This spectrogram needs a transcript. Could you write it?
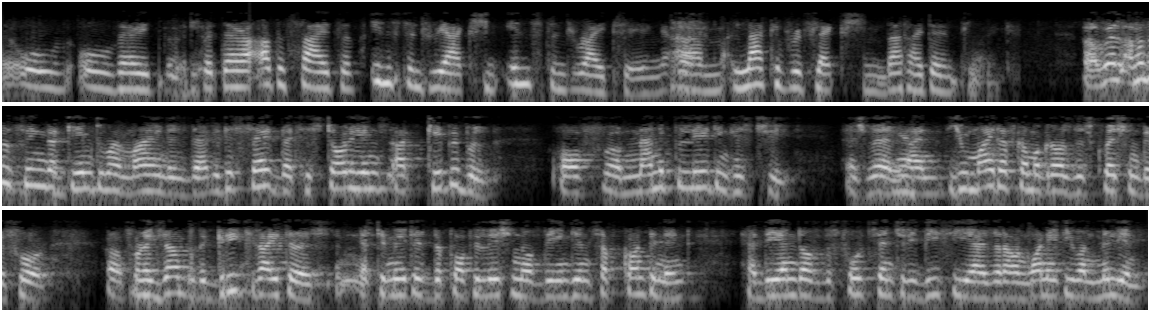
all all very good. But there are other sides of instant reaction, instant writing, um, lack of reflection that I don't like. Uh, well, another thing that came to my mind is that it is said that historians are capable of uh, manipulating history as well. Yeah. And you might have come across this question before. Uh, for example, the Greek writers estimated the population of the Indian subcontinent at the end of the 4th century BC as around 181 million.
